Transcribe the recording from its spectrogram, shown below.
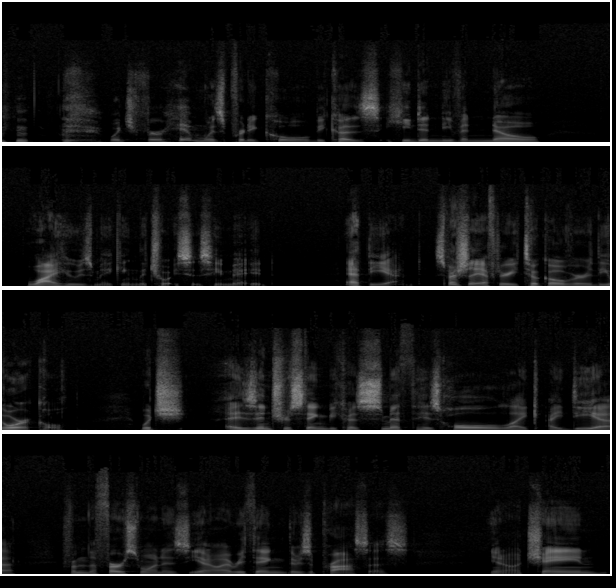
which for him was pretty cool because he didn't even know why he was making the choices he made at the end, especially after he took over the Oracle, which is interesting because Smith, his whole like idea from the first one is, you know, everything there's a process. you know a chain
